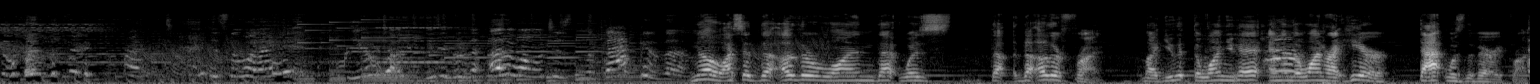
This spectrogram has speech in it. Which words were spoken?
the one in the very front is the one I hit. You. You said go to the other one, which is in the back of them. No, I said the other one that was the the other front. Like you hit the one you hit, and then the one right here. That was the very front.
